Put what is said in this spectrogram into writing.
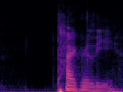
Tiger Lee.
